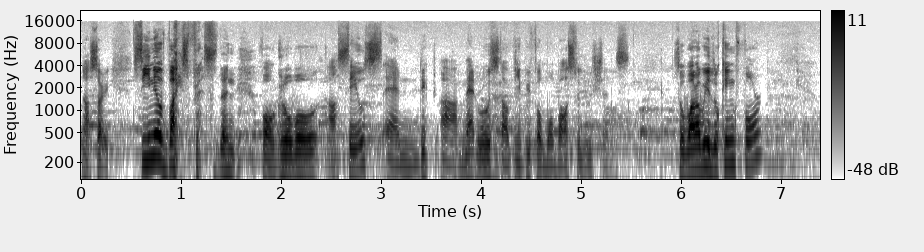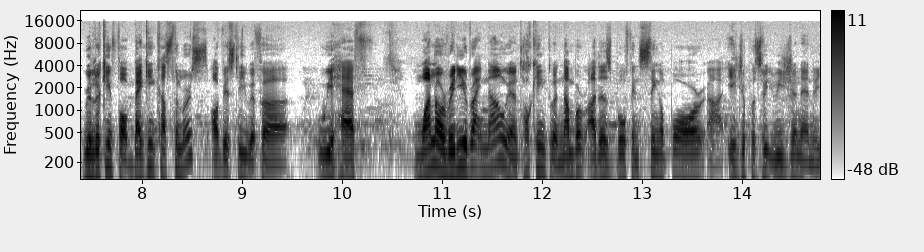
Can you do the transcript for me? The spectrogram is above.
no, sorry, Senior Vice President for Global uh, Sales, and Dick, uh, Matt Rose is our VP for Mobile Solutions. So what are we looking for? We're looking for banking customers, obviously with a We have one already right now. We are talking to a number of others, both in Singapore, uh, Asia Pacific region, and the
